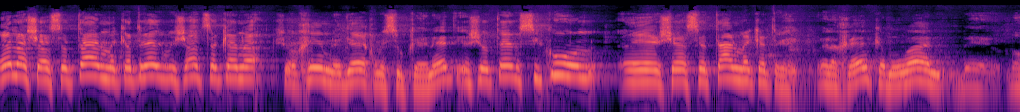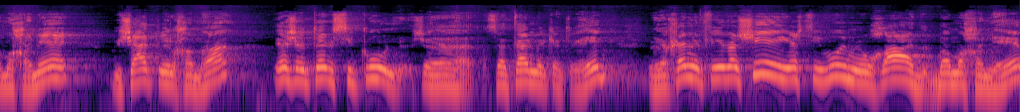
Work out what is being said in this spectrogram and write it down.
אלא שהשטן מקטרג בשעת סכנה. כשהולכים לדרך מסוכנת יש יותר סיכון אה, שהשטן מקטרג. ולכן כמובן במחנה בשעת מלחמה יש יותר סיכון שהשטן מקטרג ולכן לפי רש"י יש ציווי מיוחד במחנה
